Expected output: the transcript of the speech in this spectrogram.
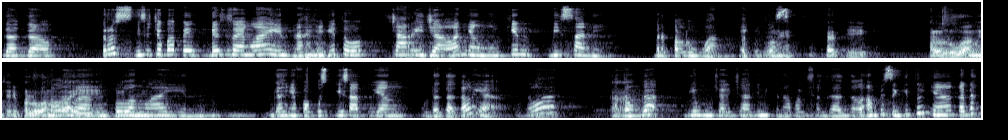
gagal terus bisa coba be- beasiswa yang lain nah kayak gitu cari jalan yang mungkin bisa nih berpeluang kayak gitu peluang ya. sih. berarti peluang cari peluang, peluang lain. peluang lain. Gak hanya fokus di satu yang udah gagal ya udahlah. Atau enggak dia mencari-cari nih kenapa bisa gagal. Sampai segitunya kadang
